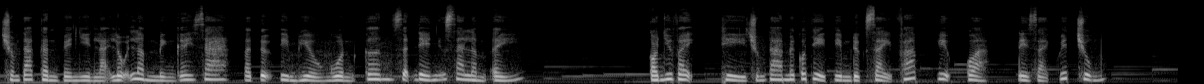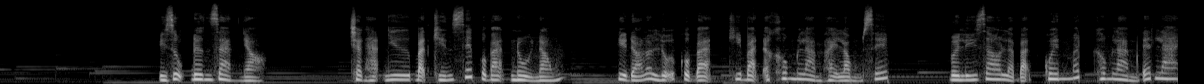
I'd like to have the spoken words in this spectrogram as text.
chúng ta cần phải nhìn lại lỗi lầm mình gây ra và tự tìm hiểu nguồn cơn dẫn đến những sai lầm ấy. Có như vậy thì chúng ta mới có thể tìm được giải pháp hiệu quả để giải quyết chúng. Ví dụ đơn giản nhỏ. Chẳng hạn như bạn khiến sếp của bạn nổi nóng, thì đó là lỗi của bạn khi bạn đã không làm hài lòng sếp, với lý do là bạn quên mất không làm deadline.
